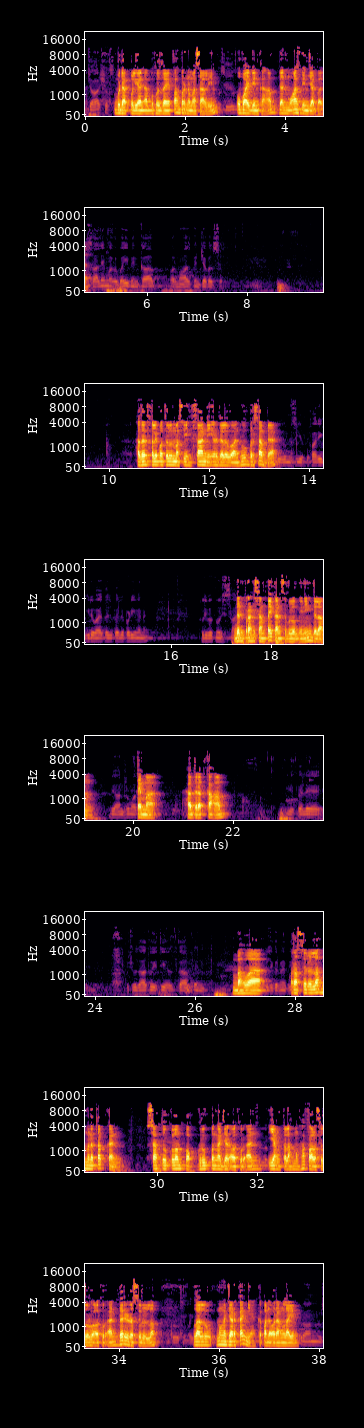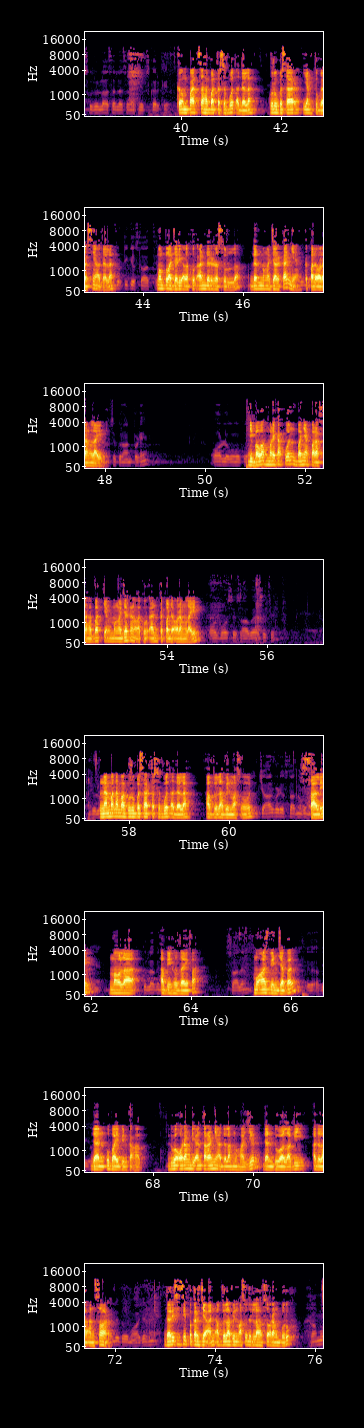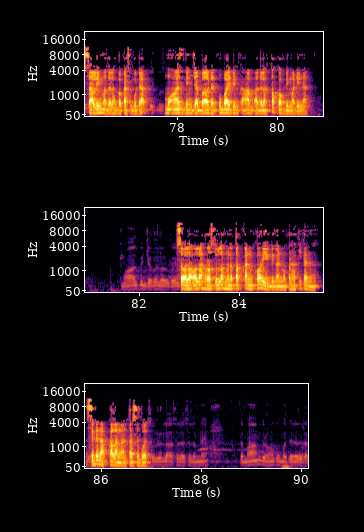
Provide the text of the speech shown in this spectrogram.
budak pilihan Abu Huzaifah bernama Salim, Ubay bin Ka'ab, dan Muaz bin Jabal. Hadrat Khalifatul Masih Sani anhu bersabda dan pernah disampaikan sebelum ini dalam tema Hadrat Ka'ab bahwa Rasulullah menetapkan satu kelompok grup pengajar Al-Quran yang telah menghafal seluruh Al-Quran dari Rasulullah lalu mengejarkannya kepada orang lain. Keempat sahabat tersebut adalah guru besar yang tugasnya adalah mempelajari Al-Quran dari Rasulullah dan mengajarkannya kepada orang lain. Di bawah mereka pun banyak para sahabat yang mengajarkan Al-Quran kepada orang lain. Nama-nama guru besar tersebut adalah Abdullah bin Mas'ud, Salim, Maula Abi Huzaifah, Muaz bin Jabal, dan Ubay bin Ka'ab. Dua orang di antaranya adalah muhajir dan dua lagi adalah ansar. Dari sisi pekerjaan, Abdullah bin Mas'ud adalah seorang buruh, Salim adalah bekas budak, Muaz bin Jabal dan Ubay bin Ka'ab adalah tokoh di Madinah. Seolah-olah Rasulullah menetapkan kori dengan memperhatikan segenap kalangan tersebut.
